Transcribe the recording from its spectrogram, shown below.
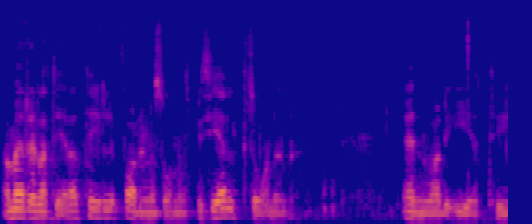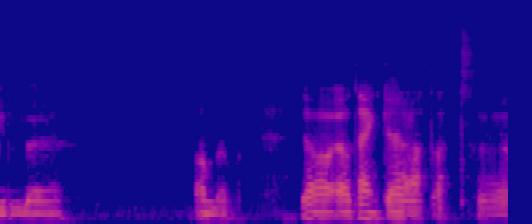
ja, men relaterat till fadern och sonen, speciellt sonen, än vad det är till eh, anden. Ja, jag tänker att, att eh,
